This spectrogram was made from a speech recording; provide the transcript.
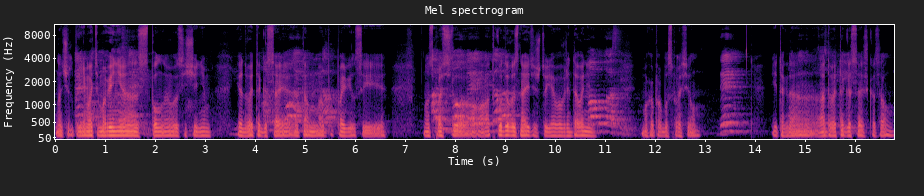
начал принимать омовение с полным восхищением. И Адвайта Гасай там появился, и он спросил, откуда вы знаете, что я во Вриндаване? Махапрабху спросил. И тогда Адвайта Гасай сказал,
